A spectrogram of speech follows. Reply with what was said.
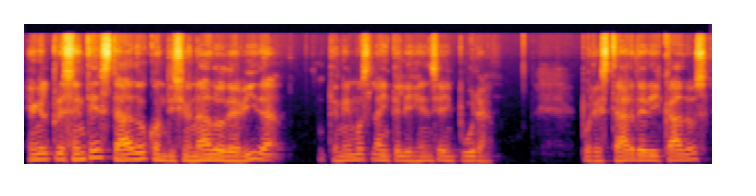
En el presente estado condicionado de vida tenemos la inteligencia impura por estar dedicados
